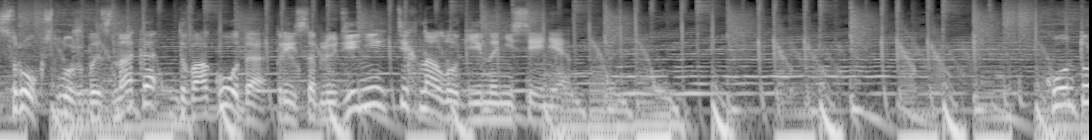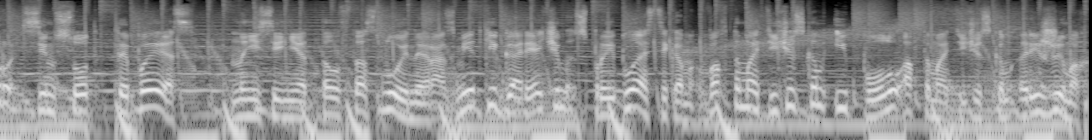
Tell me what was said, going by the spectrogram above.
Срок службы знака – 2 года при соблюдении технологии нанесения. Контур 700 ТПС. Нанесение толстослойной разметки горячим спрей-пластиком в автоматическом и полуавтоматическом режимах.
